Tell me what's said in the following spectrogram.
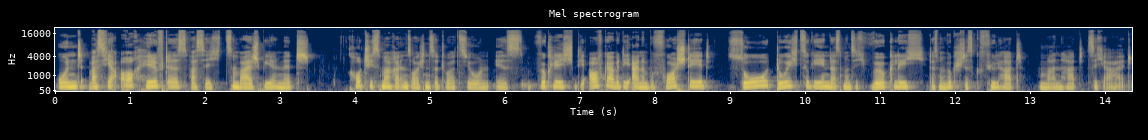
Und was hier auch hilft, ist, was ich zum Beispiel mit Coaches mache in solchen Situationen, ist wirklich die Aufgabe, die einem bevorsteht, so durchzugehen, dass man sich wirklich, dass man wirklich das Gefühl hat, man hat Sicherheit.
